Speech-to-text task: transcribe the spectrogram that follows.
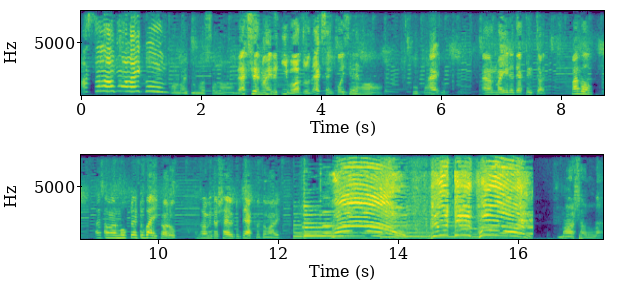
আসসালামু আলাইকুম। ওয়ালাইকুম আসসালাম। দেখছেন মাইরে কি ভদ্র দেখছেন? কইছি না হ্যাঁ। খুব আই- ভালো। এখন মাইরে দেখতেই তো মাগো তোমার মুখটা একটু বাই করো। জমিদার সাহেব একটু দেখল তোমারে। মাশাল্লাহ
